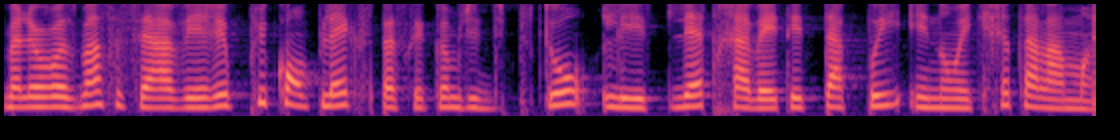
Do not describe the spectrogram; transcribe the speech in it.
Malheureusement, ça s'est avéré plus complexe parce que, comme j'ai dit plus tôt, les lettres avaient été tapées et non écrites à la main.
